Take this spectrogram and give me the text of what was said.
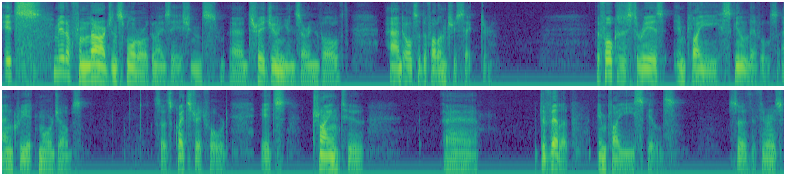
It's made up from large and small organisations, uh, trade unions are involved, and also the voluntary sector. The focus is to raise employee skill levels and create more jobs. So it's quite straightforward. It's trying to uh, develop employee skills so that there is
